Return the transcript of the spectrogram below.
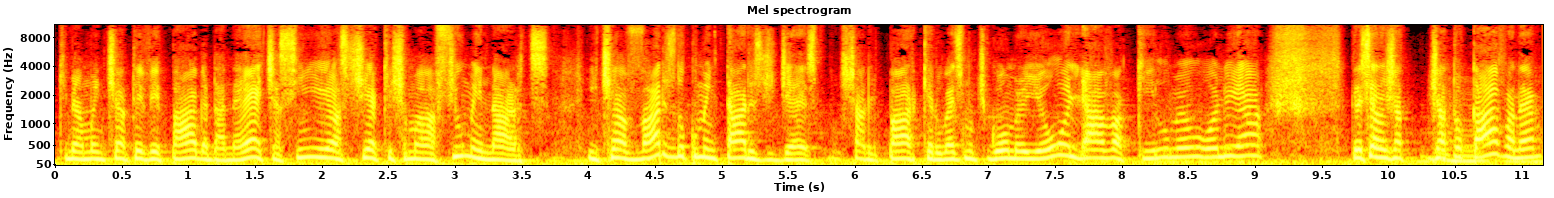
que minha mãe tinha TV paga da net, assim, e eu assistia que chamava Film and Arts. E tinha vários documentários de jazz, Charlie Parker, Wes Montgomery, e eu olhava aquilo, meu olho ia crescendo, já, já uhum. tocava, né?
